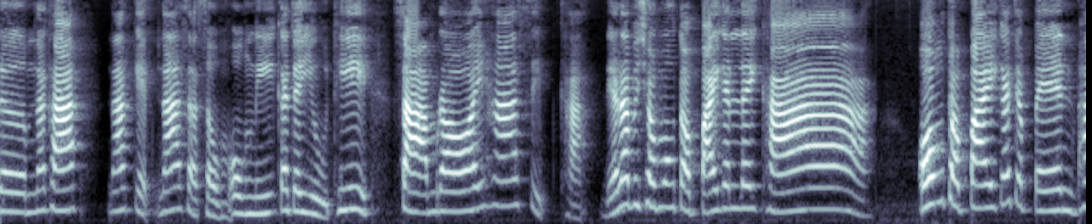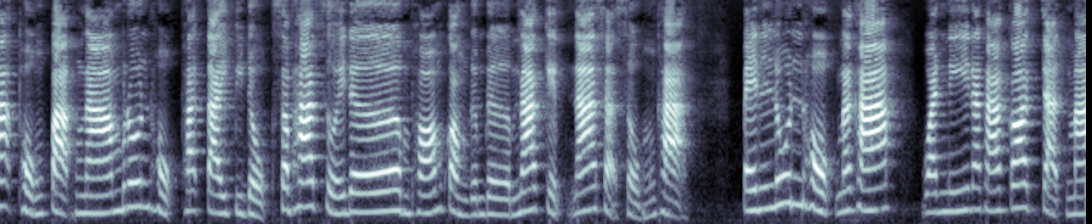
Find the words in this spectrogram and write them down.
เดิมๆนะคะหน่าเก็บหน่าสะสมองค์นี้ก็จะอยู่ที่ 350 ค่ะ เดี๋ยวเราไปชมองค์ต่อไปกันเลยค่ะ องค์ต่อไปก็จะเป็นพระผงปากน้ำรุ่น 6 พระไตรปิฎกสภาพสวยเดิม พร้อมกล่องเดิมๆหน่าเก็บหน่าสะสมค่ะ เป็นรุ่น 6 นะคะ วันนี้นะคะก็จัดมา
